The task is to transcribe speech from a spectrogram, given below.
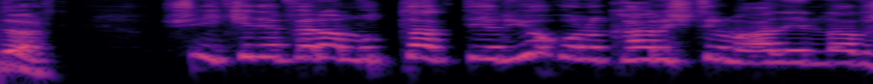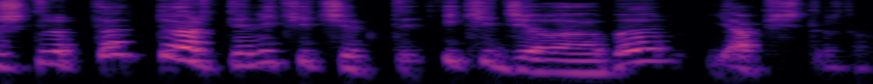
4. Şu 2'de falan mutlak değeri yok. Onu karıştırma. Alelini alıştırıp da 4'ten 2 çıktı. 2 cevabı yapıştırdım.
